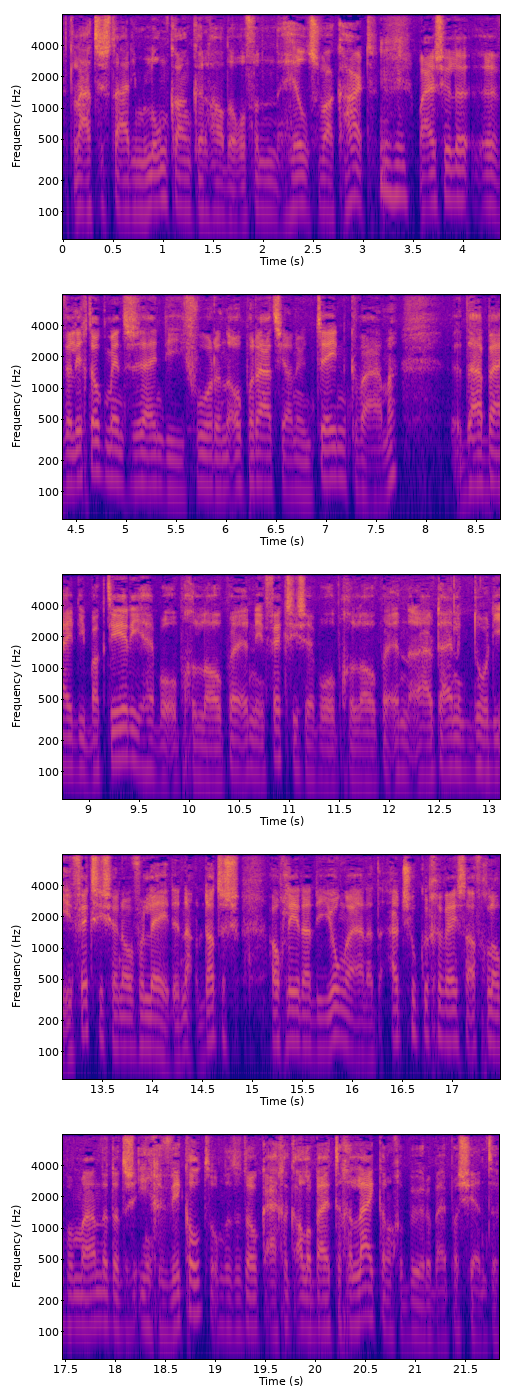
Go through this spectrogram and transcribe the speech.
het laatste stadium longkanker hadden... of een heel zwak hart. Mm -hmm. Maar er zullen uh, wellicht ook mensen zijn die voor een operatie aan hun teen kwamen daarbij die bacterie hebben opgelopen en infecties hebben opgelopen... en uiteindelijk door die infecties zijn overleden. Nou, dat is hoogleraar De Jonge aan het uitzoeken geweest de afgelopen maanden. Dat is ingewikkeld, omdat het ook eigenlijk allebei tegelijk kan gebeuren bij patiënten.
